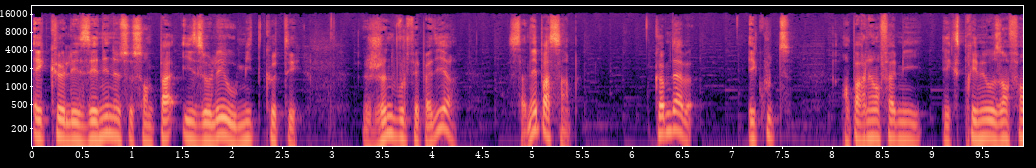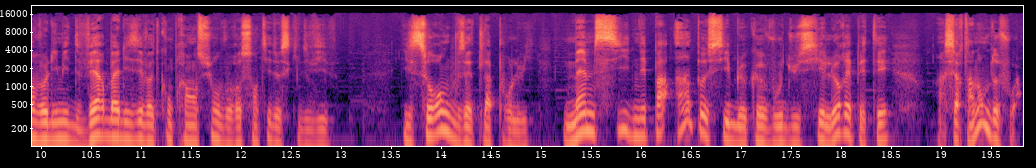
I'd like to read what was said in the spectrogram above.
est que les aînés ne se sentent pas isolés ou mis de côté. Je ne vous le fais pas dire, ça n'est pas simple. Comme d'hab, écoute, en parler en famille, exprimez aux enfants vos limites, verbalisez votre compréhension ou vos ressentis de ce qu'ils vivent. Ils sauront que vous êtes là pour lui, même s'il n'est pas impossible que vous dussiez le répéter un certain nombre de fois.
